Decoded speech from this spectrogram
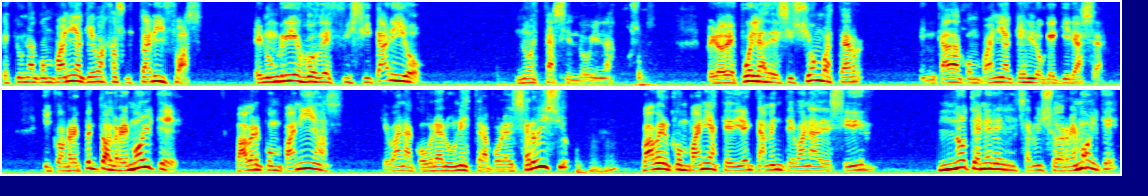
es que una compañía que baja sus tarifas en un riesgo deficitario no está haciendo bien las cosas. Pero después la decisión va a estar en cada compañía qué es lo que quiere hacer. Y con respecto al remolque, va a haber compañías que van a cobrar un extra por el servicio, va a haber compañías que directamente van a decidir no tener el servicio de remolque,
